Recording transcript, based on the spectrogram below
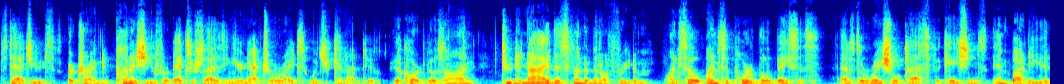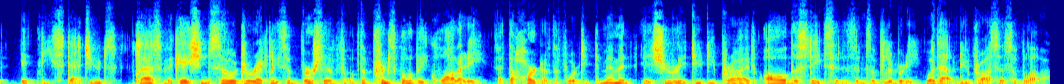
statutes are trying to punish you for exercising your natural rights, which you cannot do. The court goes on to deny this fundamental freedom on so unsupportable a basis as the racial classifications embodied in these statutes, classification so directly subversive of the principle of equality at the heart of the 14th Amendment, is surely to deprive all the state citizens of liberty without due process of law.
